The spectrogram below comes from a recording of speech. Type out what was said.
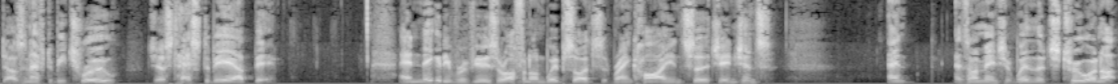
doesn't have to be true, just has to be out there. And negative reviews are often on websites that rank high in search engines. And as I mentioned, whether it's true or not,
